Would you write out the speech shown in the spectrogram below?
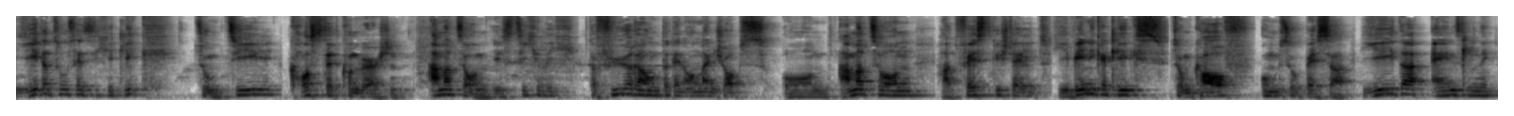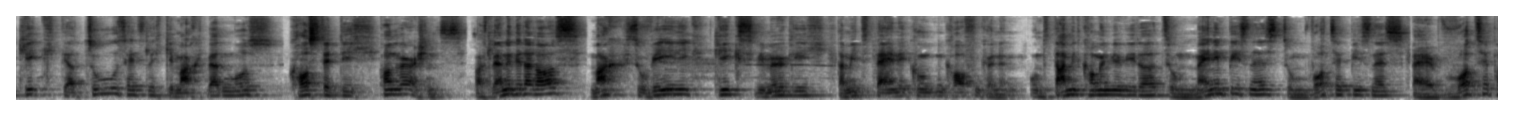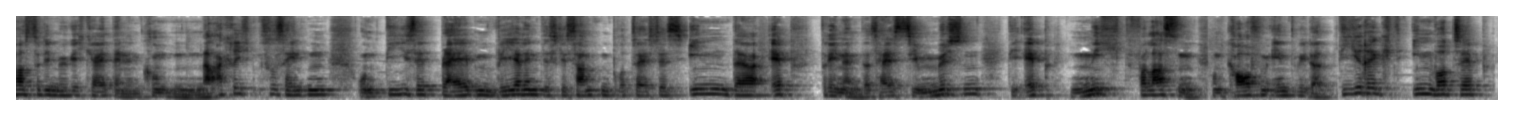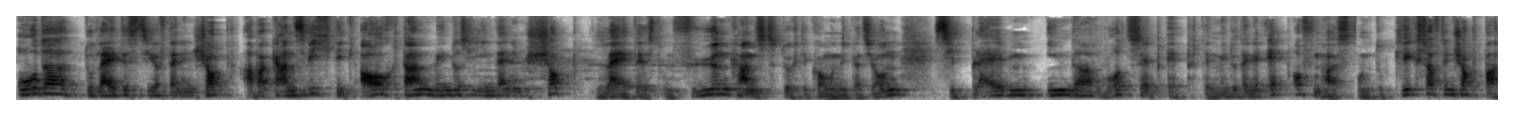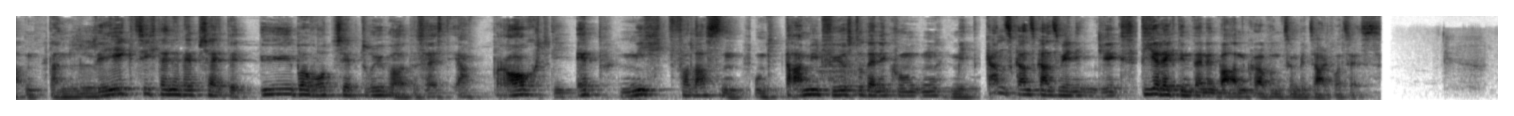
Jeder zusätzliche Klick zum Ziel kostet Conversion. Amazon ist sicherlich der Führer unter den Online-Shops und Amazon hat festgestellt, je weniger Klicks zum Kauf, umso besser. Jeder einzelne Klick, der zusätzlich gemacht werden muss, kostet dich Conversions. Was lernen wir daraus? Mach so wenig Klicks wie möglich, damit deine Kunden kaufen können. Und damit kommen wir wieder zu meinem Business, zum WhatsApp-Business. Bei WhatsApp hast du die Möglichkeit, deinen Kunden Nachrichten zu senden und diese bleiben während des gesamten Prozesses in der App drinnen. Das heißt, Sie müssen die App nicht verlassen und kaufen entweder direkt in WhatsApp oder du leitest sie auf deinen Shop. Aber ganz wichtig, auch dann, wenn du sie in deinem Shop leitest und führen kannst durch die Kommunikation, sie bleiben in der WhatsApp-App. Denn wenn du deine App offen hast und du klickst auf den Shop-Button, dann legt sich deine Webseite über WhatsApp drüber. Das heißt, er braucht die App nicht verlassen. Und damit führst du deine Kunden mit ganz, ganz, ganz wenigen Klicks direkt in deinen Warenkorb und zum Bezahlprozess.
